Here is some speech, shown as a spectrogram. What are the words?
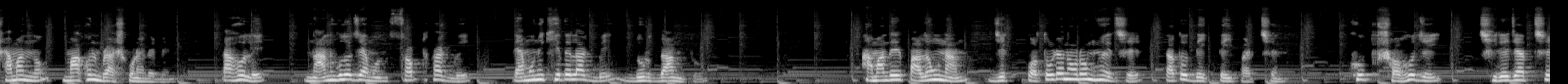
সামান্য মাখন ব্রাশ করে দেবেন তাহলে নানগুলো যেমন সফট থাকবে, তেমনই খেতে লাগবে দুর্দান্ত। আমাদের পালং নান যে কতটা নরম হয়েছে তা তো দেখতেই পাচ্ছেন খুব সহজেই ছিঁড়ে যাচ্ছে।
